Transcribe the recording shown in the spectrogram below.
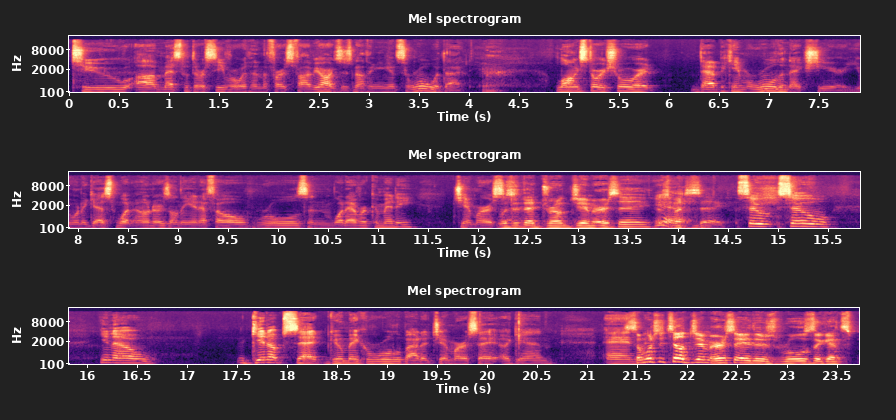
to uh, mess with the receiver within the first five yards. There's nothing against the rule with that. Long story short, that became a rule the next year. You want to guess what owners on the NFL rules and whatever committee? Jim Irsay. Was it that drunk Jim Irsay? I was Yeah. about to say. So so, you know, get upset, go make a rule about it, Jim Irsay again, and Someone should tell Jim Irsay there's rules against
